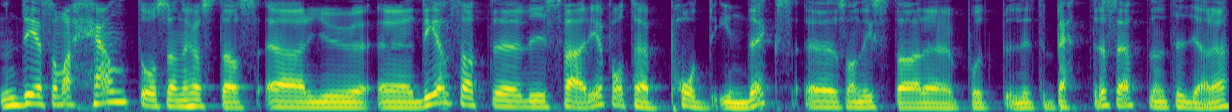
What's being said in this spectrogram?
Det som har hänt då sedan i höstas är ju eh, dels att eh, vi i Sverige fått det här poddindex eh, som listar på ett lite bättre sätt än tidigare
